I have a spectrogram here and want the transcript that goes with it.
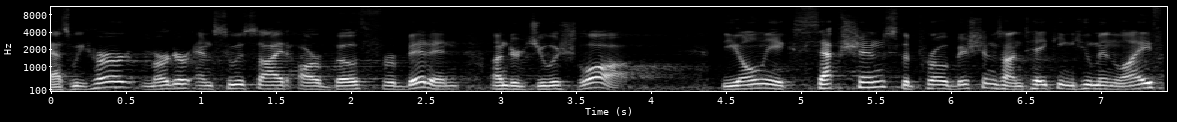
As we heard, murder and suicide are both forbidden under Jewish law. The only exceptions, the prohibitions on taking human life,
